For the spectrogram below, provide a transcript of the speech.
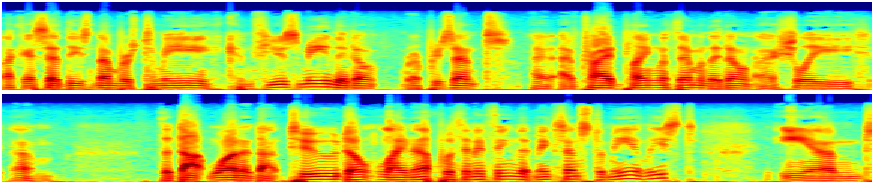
like I said, these numbers to me confuse me. They don't represent, I, have tried playing with them and they don't actually, um, the dot one and dot two don't line up with anything that makes sense to me at least. And,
